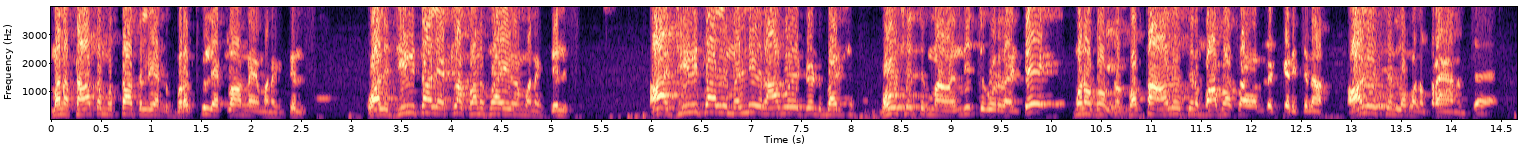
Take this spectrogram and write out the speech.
మన తాత ముత్తాతలు ఎట్లా- బ్రతుకులు ఎట్లా ఉన్నాయో మనకు తెలుసు. వాళ్ళ జీవితాలు ఎట్లా కొనసాగాయో మనకు తెలుసు. ఆ జీవితాలను మళ్ళీ రాబోయేటువంటి భవిష్య- భవిష్యత్తుకు మనం అందించకూడదంటే మనకు ఒక కొత్త ఆలోచన బాబాసాహెబ్ అంబేద్కర్ ఇచ్చిన ఆలోచనలో మనం ప్రయాణం చేయాలి.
